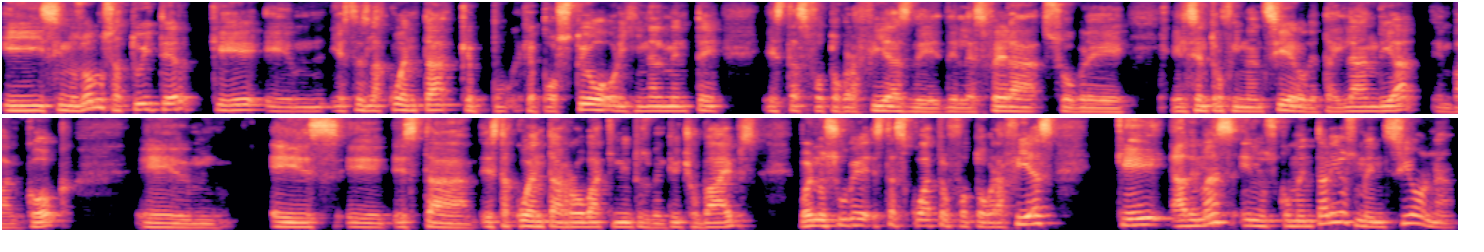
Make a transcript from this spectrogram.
y si nos vamos a Twitter, que em, esta es la cuenta que, que, posteó originalmente estas fotografías de, la esfera sobre el centro financiero de Tailandia, en Bangkok, em, es eh, esta, esta cuenta arroba 528 vibes. Bueno, sube estas cuatro fotografías que además en los comentarios menciona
